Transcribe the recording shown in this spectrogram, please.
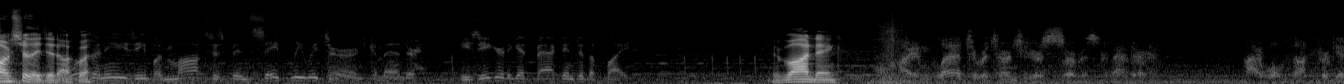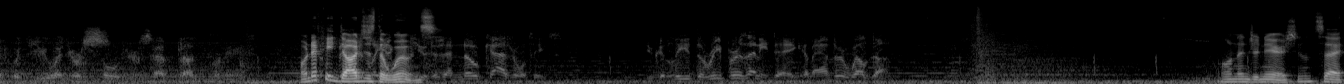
I'm sure they did, Aqua. Easy, but Mox has been safely returned, Commander. He's eager to get back into the fight. We're bonding. I am glad to return to your service, Commander. I will not forget what you and your soldiers have done for me. I wonder if he dodges the wounds. And no casualties. You can lead the Reapers any day, Commander. Well done. One engineer, she didn't say.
